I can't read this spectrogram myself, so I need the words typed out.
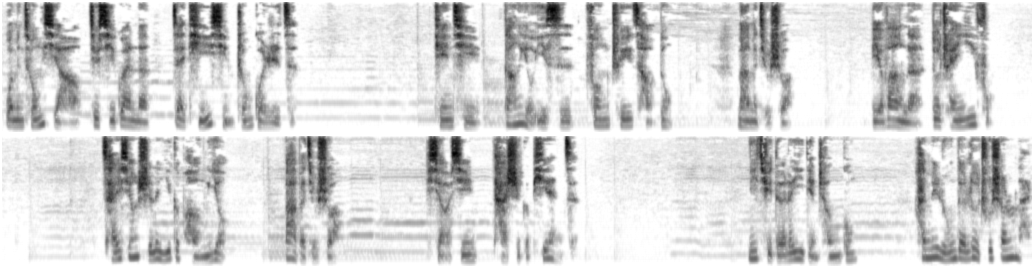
我们从小就习惯了在提醒中过日子。天气刚有一丝风吹草动，妈妈就说：“别忘了多穿衣服。”才相识了一个朋友，爸爸就说：“小心，他是个骗子。”你取得了一点成功，还没容得乐出声来，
